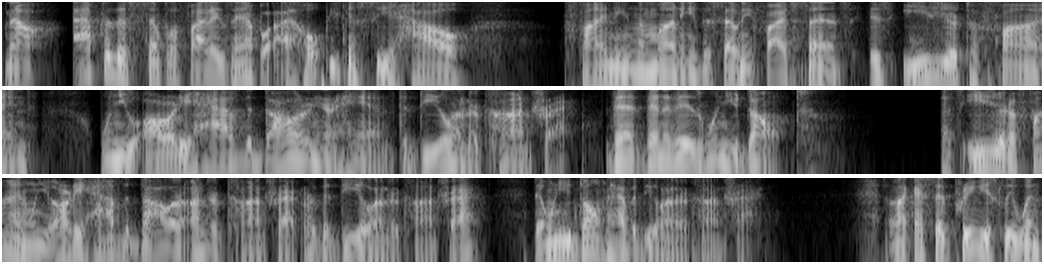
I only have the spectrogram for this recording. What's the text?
Now, after this simplified example, I hope you can see how finding the money, the 75 cents, is easier to find when you already have the dollar in your hand, the deal under contract, than, than it is when you don't. It's easier to find when you already have the dollar under contract or the deal under contract than when you don't have a deal under contract. And like I said previously, when,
